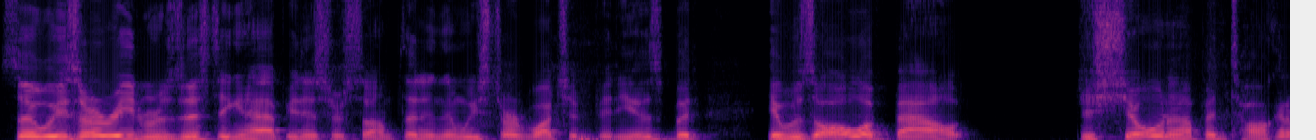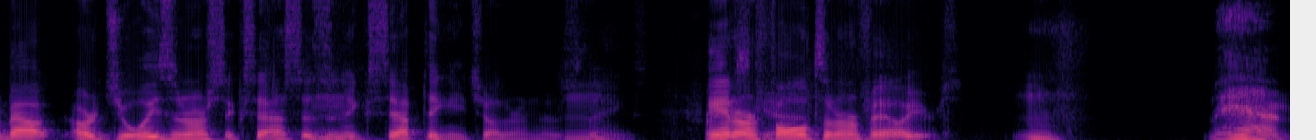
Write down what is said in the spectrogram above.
So we started reading Resisting Happiness or something, and then we started watching videos. But it was all about just showing up and talking about our joys and our successes and Mm. accepting each other in those Mm. things Praise and our God. faults and our failures. Man,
